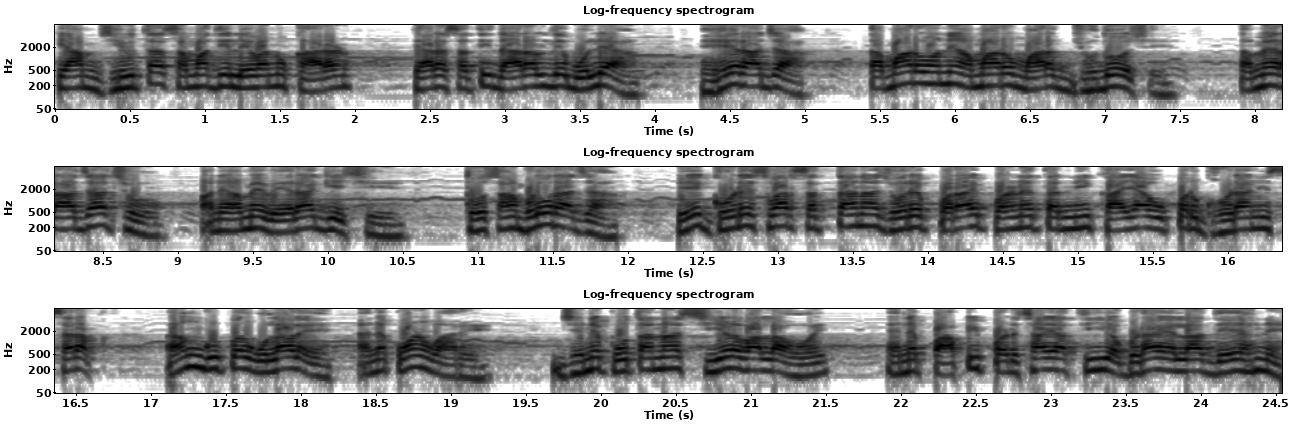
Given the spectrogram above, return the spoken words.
કે આમ જીવતા સમાધિ લેવાનું કારણ? ત્યારે સતી દારલદે બોલ્યા, હે રાજા, તમારો અને અમારો માર્ગ જુદો છે. તમે રાજા છો અને અમે વૈરાગી છીએ. તો સાંભળો રાજા, એક ઘોડેસવાર સત્તાના જોરે પરાય પરણેતરની કાયા ઉપર ઘોડાની સરક, અંગ ઉપર ઉલાળે અને કોણ વારે? જેને પોતાના શિયળવાલા હોય, એને પાપી પડછાયાથી અભડાયેલા દેહને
